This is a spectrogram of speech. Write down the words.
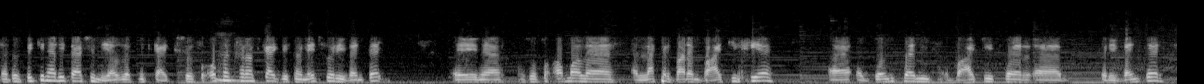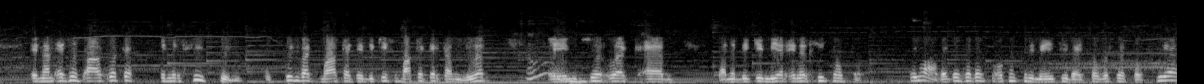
dat ons bietjie na die personeel ook moet kyk. So vanoggend gaan ons kyk, dis nou net voor die winter en uh ons wil vir almal 'n uh, lekker warm baadjie gee. Uh 'n Johnson baadjie vir uh vir die winter en dan is ons ook 'n energie skoen. 'n Skoen wat maak dat jy bietjie makliker kan loop Ooh. en so ook ehm um, dan 'n bietjie meer energie kan hê. Ja, dit is wat ons op ons vir die mense by Silvercliff wil gee.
